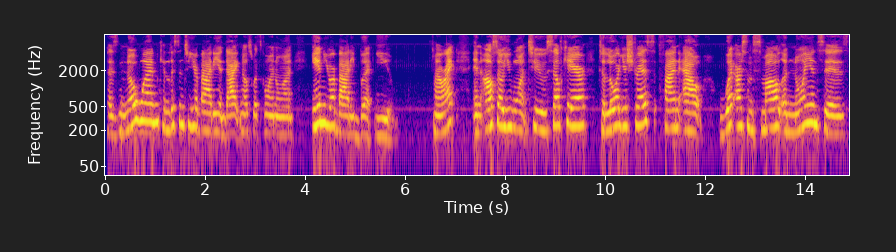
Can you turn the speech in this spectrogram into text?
because no one can listen to your body and diagnose what's going on in your body but you. All right. And also, you want to self care to lower your stress, find out what are some small annoyances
